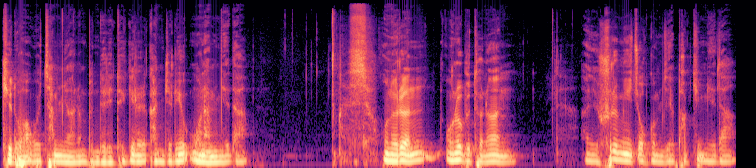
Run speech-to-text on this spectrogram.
기도하고 참여하는 분들이 되기를 간절히 원합니다. 오늘은 오늘부터는 흐름이 조금 이제 바뀝니다.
